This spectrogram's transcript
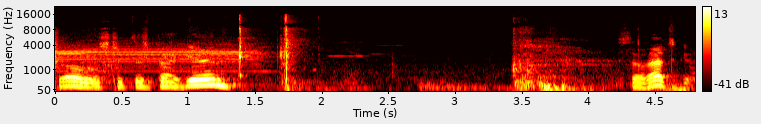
So we'll stick this back in. So that's good.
